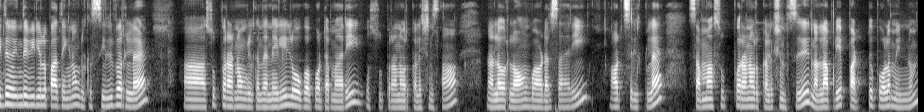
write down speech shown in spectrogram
இது இந்த வீடியோவில் பார்த்தீங்கன்னா உங்களுக்கு சில்வரில் சூப்பரான உங்களுக்கு அந்த நெலி லோகோ போட்ட மாதிரி ஒரு சூப்பரான ஒரு கலெக்ஷன்ஸ் தான். நல்ல ஒரு லாங் பார்டர் சாரீ ஹாட் சில்கில் செம்ம சூப்பரான ஒரு கலெக்ஷன்ஸு நல்லா அப்படியே பட்டு போல் மின்னும்.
